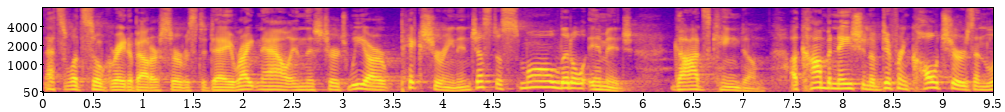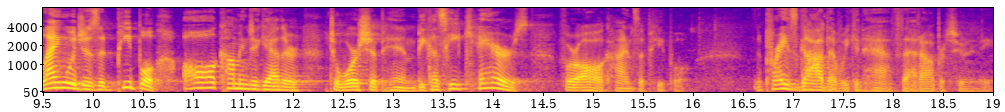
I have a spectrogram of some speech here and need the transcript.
That's what's so great about our service today. Right now in this church, we are picturing in just a small little image God's kingdom, a combination of different cultures and languages and people all coming together to worship Him because He cares for all kinds of people. And praise God that we can have that opportunity.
